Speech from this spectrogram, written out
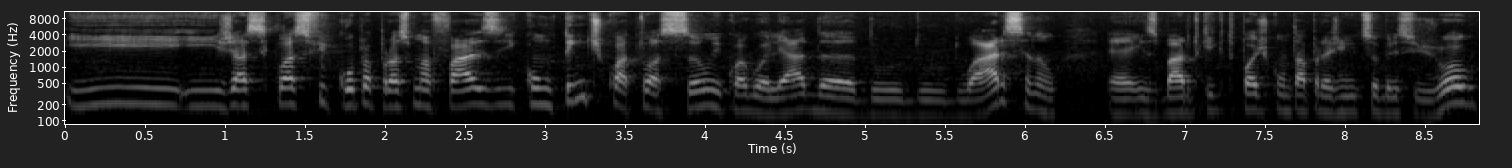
e, e já se classificou para a próxima fase, contente com a atuação e com a goleada do, do, do Arsenal, é, Esbardo, o que, que tu pode contar pra gente sobre esse jogo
